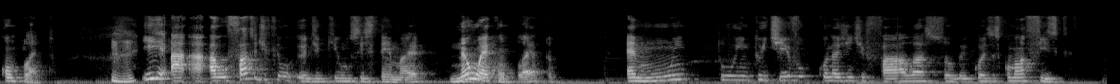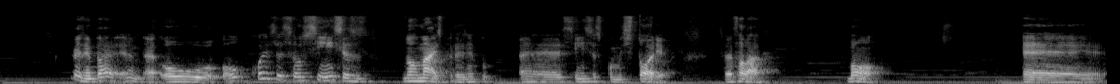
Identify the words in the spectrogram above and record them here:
completo. Uhum. E a, a, o fato de que, de que um sistema é, não é completo é muito intuitivo quando a gente fala sobre coisas como a física. Por exemplo, é, é, ou, ou coisas, ou ciências normais, por exemplo, é, ciências como história. Você vai falar, bom, é,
